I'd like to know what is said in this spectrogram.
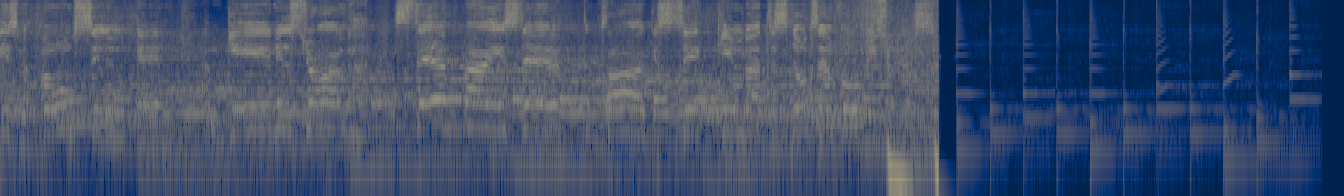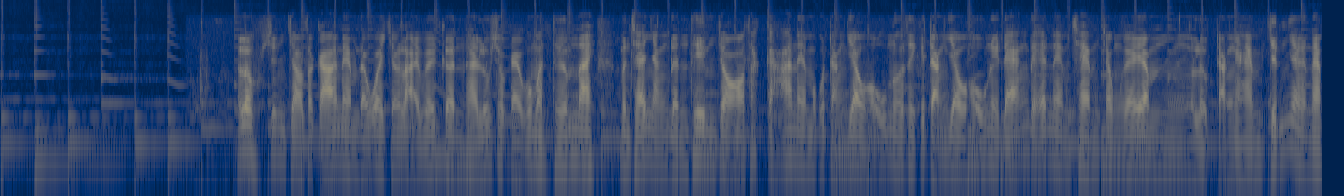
sees my own silhouette. I'm getting stronger, step by step. The clock is ticking, but there's no time for regrets. Hello, xin chào tất cả anh em đã quay trở lại với kênh hai lúa số kèo của mình. Thì hôm nay mình sẽ nhận định thêm cho tất cả anh em một cái trận giao hữu nữa thì cái trận giao hữu này đáng để anh em xem trong cái um, lượt trận ngày 29 nha anh em.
